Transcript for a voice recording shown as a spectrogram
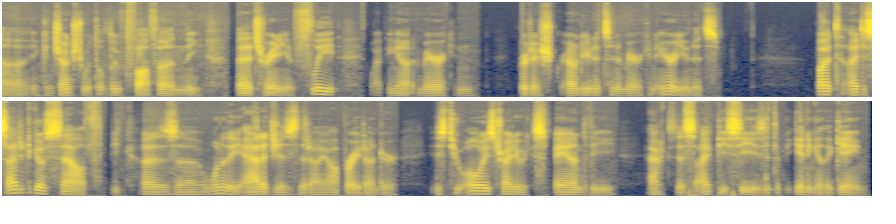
uh, in conjunction with the Luftwaffe and the Mediterranean Fleet, wiping out American, British ground units and American air units. But I decided to go south because uh, one of the adages that I operate under is to always try to expand the Axis IPCs at the beginning of the game.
